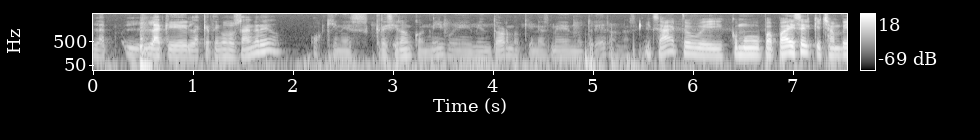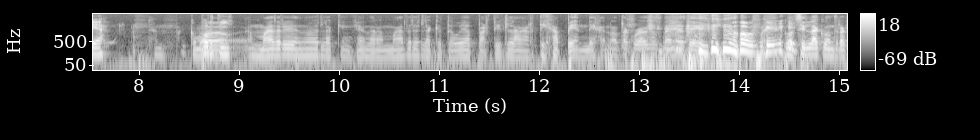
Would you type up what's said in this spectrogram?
la, la que, la que tengo su sangre o quienes crecieron conmigo y mi entorno, quienes me nutrieron, así. Exacto, güey. Como papá es el que chambea. Como Por ti. madre no es la que engendra, madre es la que te voy a partir la lagartija pendeja, ¿no te acuerdas esos memes de no, güey. Godzilla contra?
